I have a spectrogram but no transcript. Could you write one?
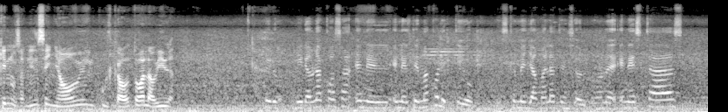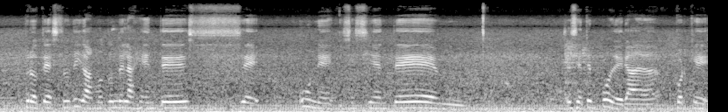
que nos han enseñado e inculcado toda la vida. Pero mira una cosa, en el, en el tema colectivo, es que me llama la atención, en estas protestas, digamos, donde la gente se une y se siente, mm, se siente empoderada porque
